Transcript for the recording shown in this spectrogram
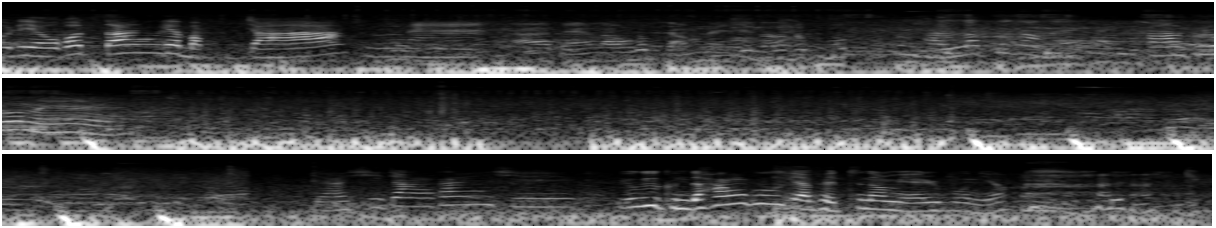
우리 이것도 한 개 먹자. 좀 달라진 하네. 아, 그러네. 야시장 간식. 여기 근데 한국이야, 베트남이야, 일본이야?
